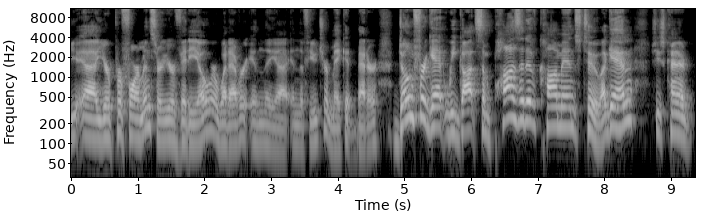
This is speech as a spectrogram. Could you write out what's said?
uh, your performance or your video or whatever in the uh, in the future, make it better. Don't forget we got some positive comments too. Again, she's kind of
